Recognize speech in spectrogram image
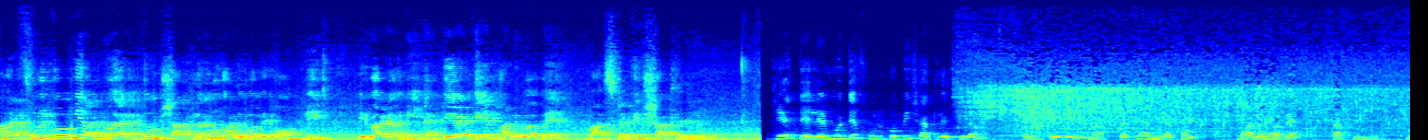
আমার ফুলকপি আলু একদম সাঁতলানো ভালোভাবে কমপ্লিট এবার আমি একে একে ভালোভাবে মাছটাকে সাঁতলে নেব। যে তেলের মধ্যে ফুলকপি সাঁতলেছিলাম ওই তেলেই মাছটাকে আমি এখন ভালোভাবে সাঁতলে নিচ্ছি।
